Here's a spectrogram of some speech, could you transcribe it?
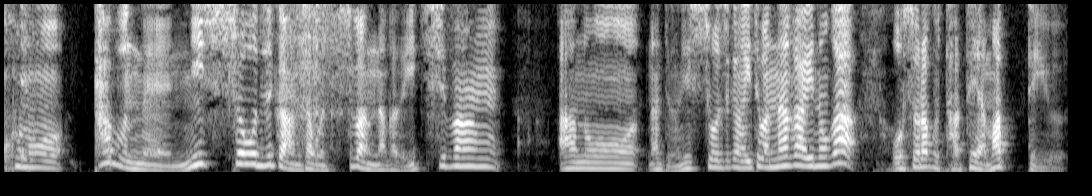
この、多分ね、日照時間多分千葉の中で一番、あのなんていうの、日照時間が一番長いのが、おそらく立山っていう、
